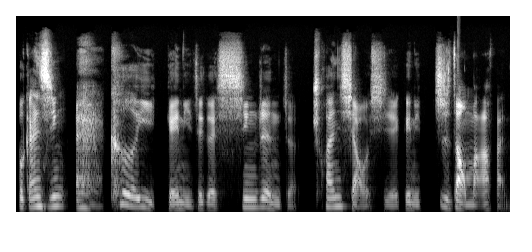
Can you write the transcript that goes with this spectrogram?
不甘心，哎，刻意给你这个新任者穿小鞋，给你制造麻烦。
